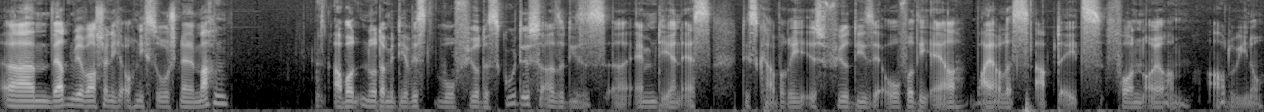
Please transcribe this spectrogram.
Ähm, werden wir wahrscheinlich auch nicht so schnell machen. Aber nur damit ihr wisst, wofür das gut ist, also dieses äh, MDNS Discovery ist für diese Over-the-Air Wireless Updates von eurem Arduino.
